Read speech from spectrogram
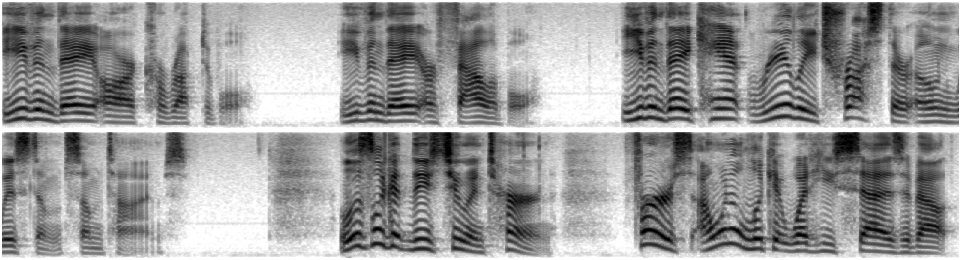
even they are corruptible. Even they are fallible. Even they can't really trust their own wisdom sometimes. Let's look at these two in turn. First, I want to look at what he says about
